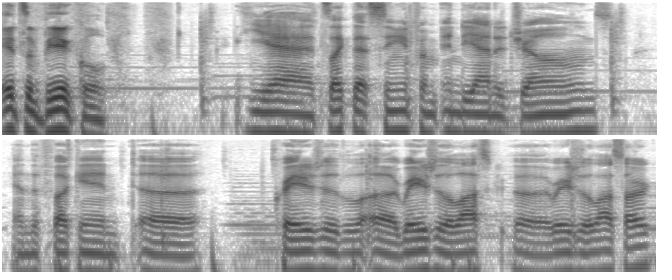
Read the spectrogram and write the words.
it's a vehicle. yeah. It's like that scene from Indiana Jones and the fucking uh, Raiders of the uh, Raiders of the Lost uh, Raiders of the Lost Ark.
